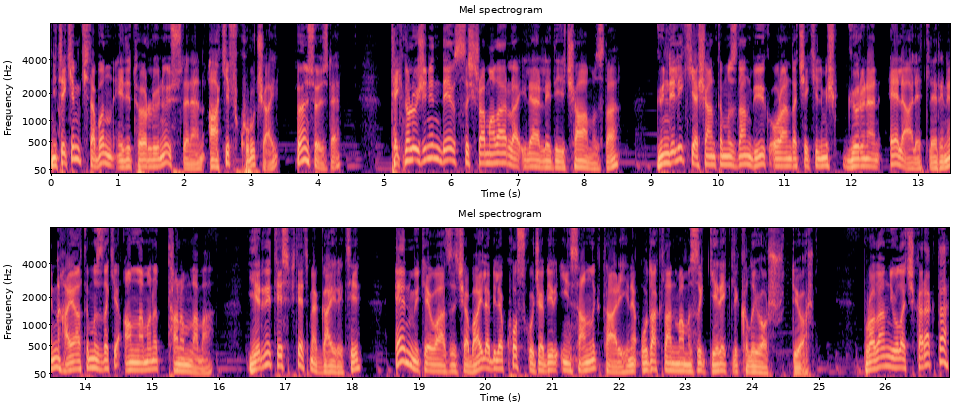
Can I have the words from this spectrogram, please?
Nitekim kitabın editörlüğünü üstlenen Akif Kuruçay ön sözde teknolojinin dev sıçramalarla ilerlediği çağımızda gündelik yaşantımızdan büyük oranda çekilmiş görünen el aletlerinin hayatımızdaki anlamını tanımlama, yerini tespit etme gayreti en mütevazı çabayla bile koskoca bir insanlık tarihine odaklanmamızı gerekli kılıyor diyor. Buradan yola çıkarak da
